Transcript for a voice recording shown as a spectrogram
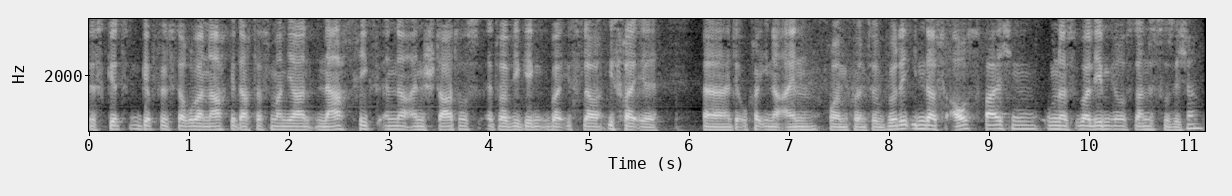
des Gipfels darüber nachgedacht, dass man ja nach Kriegsende einen Status etwa wie gegenüber Israel äh, der Ukraine einräumen könnte. Würde Ihnen das ausreichen, um das Überleben Ihres Landes zu sichern?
